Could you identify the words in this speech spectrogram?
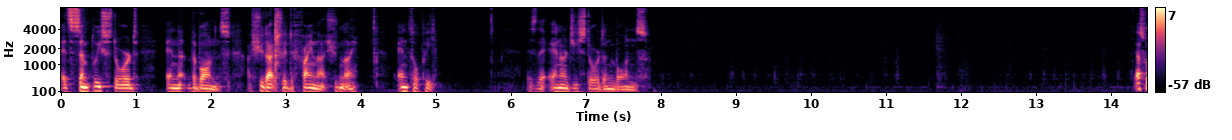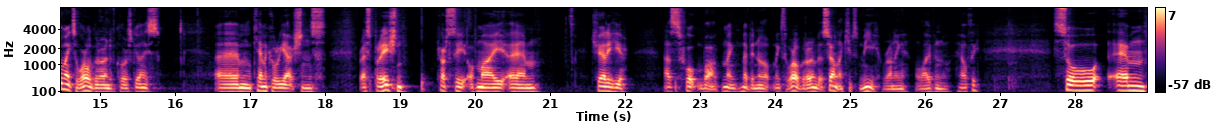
It's simply stored in the bonds. I should actually define that, shouldn't I? Enthalpy is the energy stored in bonds. That's what makes the world go round, of course, guys. Um, chemical reactions, respiration, courtesy of my um, cherry here. That's what, well, maybe not makes the world go round, but certainly keeps me running alive and healthy. So, um,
